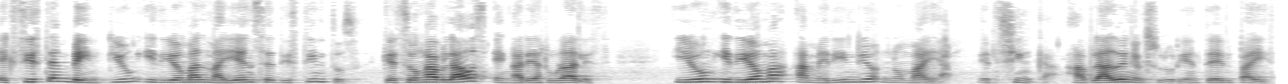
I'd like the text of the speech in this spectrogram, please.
Existen 21 idiomas mayenses distintos que son hablados en áreas rurales y un idioma amerindio no maya, el xinca, hablado en el suroriente del país,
